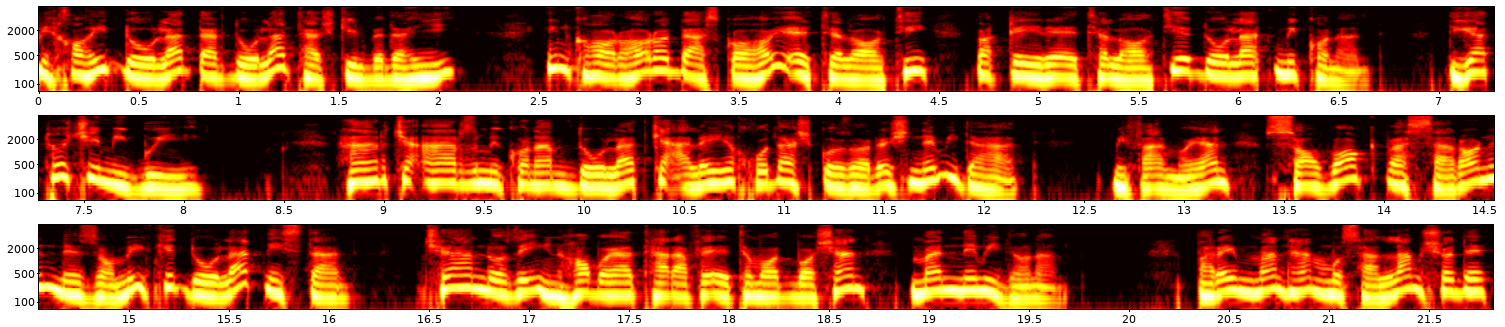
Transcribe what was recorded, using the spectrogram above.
می‌خواهی دولت در دولت تشکیل بدهی؟ این کارها را دستگاه های اطلاعاتی و غیر اطلاعاتی دولت می کنند دیگر تو چی می‌گویی؟ هرچه عرض می کنم دولت که علیه خودش گزارش نمی دهد میفرمایند ساواک و سران نظامی که دولت نیستند. چه اندازه اینها باید طرف اعتماد باشند من نمی‌دانم. برای من هم مسلم شده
